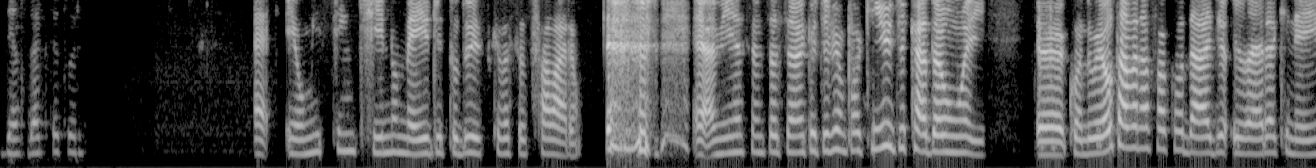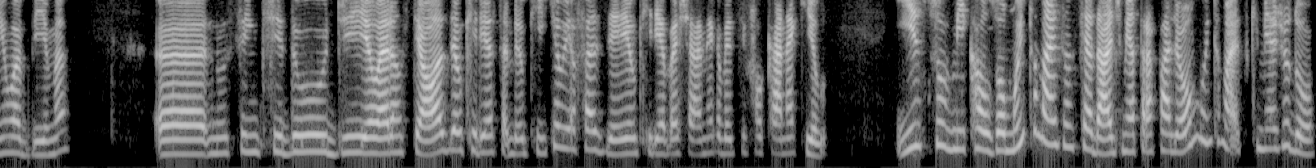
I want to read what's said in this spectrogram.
dentro da arquitetura. É, eu me senti no meio de tudo isso que vocês falaram. é, a minha sensação é que eu tive um pouquinho de cada um aí. É, quando eu estava na faculdade, eu era que nem o Abima, Uh, no sentido de eu era ansiosa, eu queria saber o que, que eu ia fazer, eu queria baixar a minha cabeça e focar naquilo. Isso me causou muito mais ansiedade, me atrapalhou muito mais do que me ajudou.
